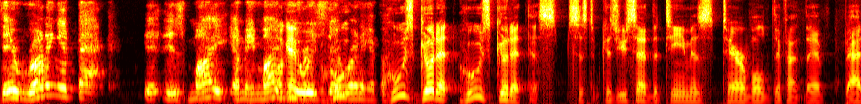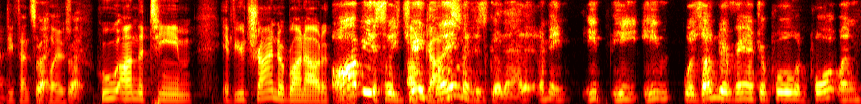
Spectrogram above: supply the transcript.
they're running it back. It is my, I mean, my okay, view is they're who, running it back. Who's good at who's good at this system? Because you said the team is terrible. Defense, they have bad defensive right, players. Right. Who on the team? If you're trying to run out a obviously Jake Layman is good at it. I mean, he he he was under Vanterpool in Portland,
